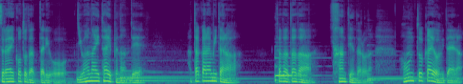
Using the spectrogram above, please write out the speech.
辛いことだったりを言わないタイプなんで、旗から見たら、ただただ、なんて言うんだろうな。本当かよ、みたいな。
